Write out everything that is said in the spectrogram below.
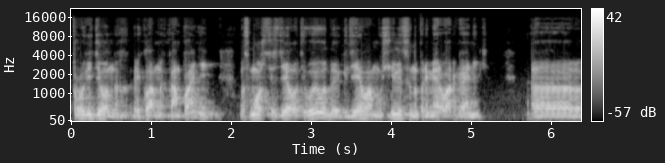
проведенных рекламных кампаний вы сможете сделать выводы, где вам усилиться, например, в органике. Э,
